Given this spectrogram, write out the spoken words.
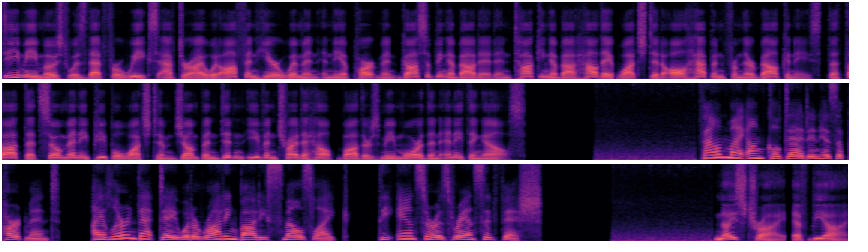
Me most was that for weeks after I would often hear women in the apartment gossiping about it and talking about how they watched it all happen from their balconies. The thought that so many people watched him jump and didn't even try to help bothers me more than anything else. Found my uncle dead in his apartment. I learned that day what a rotting body smells like. The answer is rancid fish. Nice try, FBI.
